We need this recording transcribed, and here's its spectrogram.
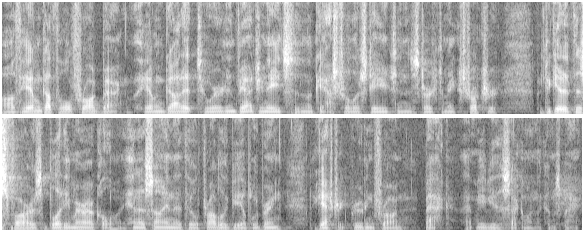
Uh, they haven't got the whole frog back. They haven't got it to where it invaginates in the gastrula stage and it starts to make structure. But to get it this far is a bloody miracle and a sign that they'll probably be able to bring the gastric brooding frog back. That may be the second one that comes back.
